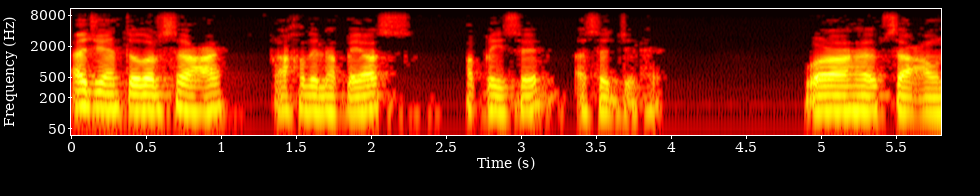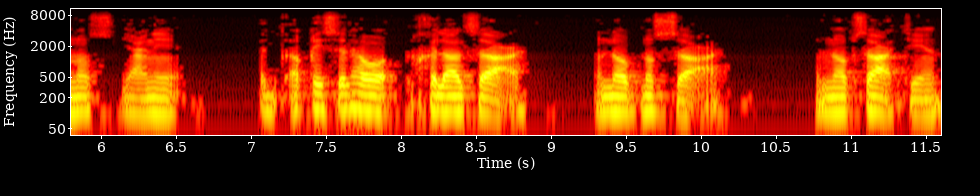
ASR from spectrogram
أجي أنتظر ساعة أخذ لها قياس أقيسه أسجلها. وراها بساعة ونص يعني أقيس لها خلال ساعة إنه بنص ساعة إنه بساعتين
